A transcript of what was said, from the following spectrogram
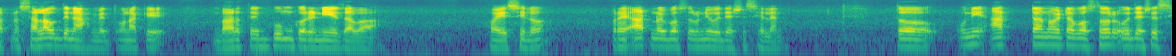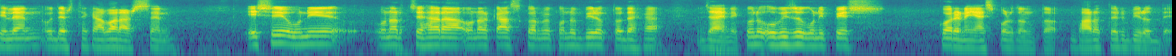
আপনার সালাউদ্দিন আহমেদ, ওনাকে ভারতে গুম করে নিয়ে যাওয়া হয়েছিল। প্রায় আট, নয় বছর উনি ওই দেশে ছিলেন। তো উনি আটটা, নয়টা বছর ওই দেশে ছিলেন, ওই দেশ থেকে আবার আসছেন। এসে উনি ওনার চেহারা, ওনার কাজকর্মে কোনো বিরক্ত দেখা যায়নি। কোনো অভিযোগ উনি পেশ করে নাই আজ পর্যন্ত ভারতের বিরুদ্ধে।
